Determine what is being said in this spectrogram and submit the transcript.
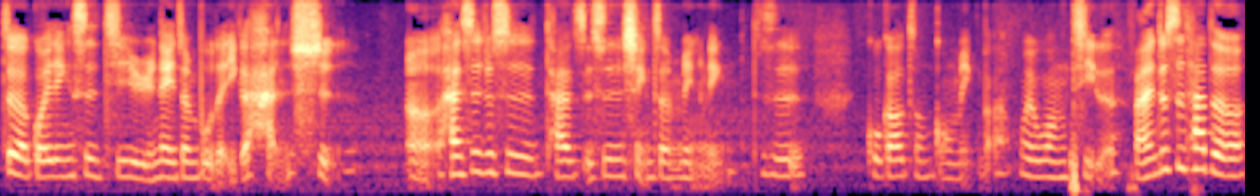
这个规定是基于内政部的一个函释，呃，函释就是它只是行政命令，就是。国高中公民吧，我也忘记了。反正就是他的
